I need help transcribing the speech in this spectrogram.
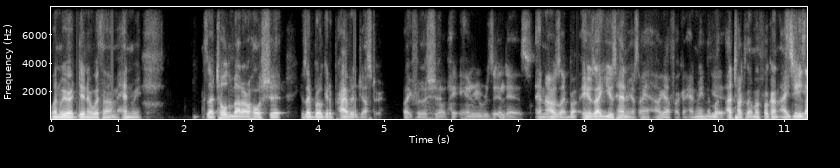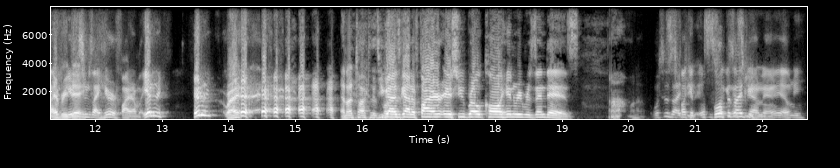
when we were at dinner with um Henry. Because I told him about our whole shit. He was like, bro, get a private adjuster, like for this shit. Henry Resendez. And I was like, bro, he was like, use Henry. I was like, yeah, I got fucking Henry. Like- Yeah. I talk to that motherfucker on IG as I every hear- As day, soon as a fire, I'm like Henry, Henry, right? And I talked to this. if you guys got a fire issue, bro, call Henry Resendez. Ah, what's his It's IG? fucking- what's his Pull up fucking his IG. Instagram there? Yeah, let me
